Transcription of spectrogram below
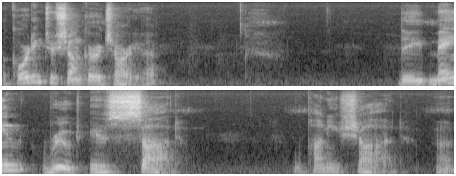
According to Shankaracharya, the main root is sad, Upanishad. Huh?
